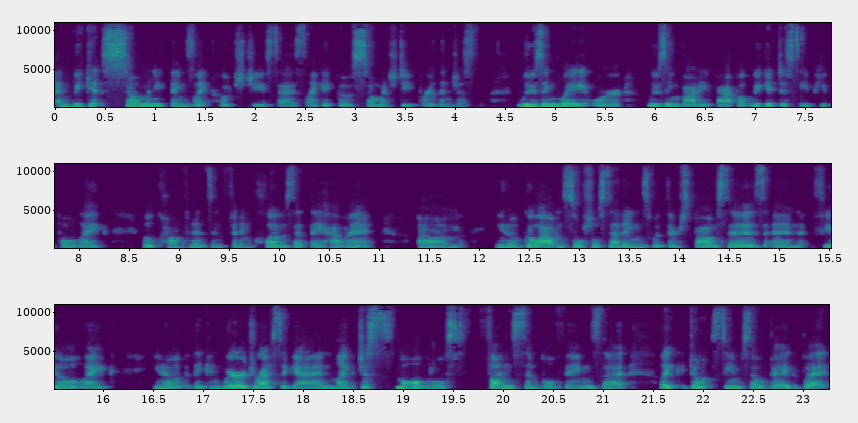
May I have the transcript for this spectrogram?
and we get so many things like Coach G says, like it goes so much deeper than just losing weight or losing body fat, but we get to see people like build confidence in fitting clothes that they haven't, um, you know, go out in social settings with their spouses and feel like, you know, they can wear a dress again. Like just small little fun, simple things that like don't seem so big, but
